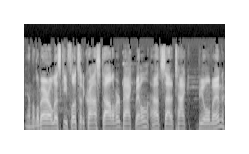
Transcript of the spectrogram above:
And the Libero Liskey floats it across Dolliver, back middle, outside attack Buchelman.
